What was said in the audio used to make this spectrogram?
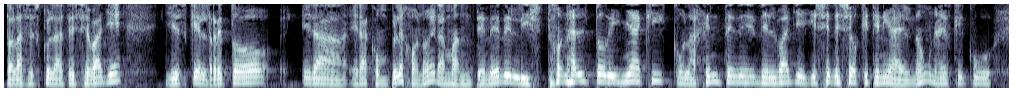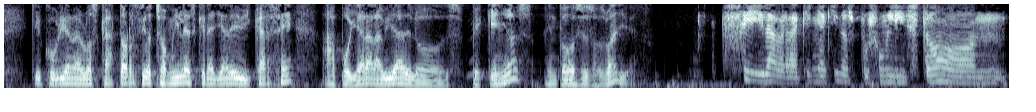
todas las escuelas de ese valle, y es que el reto era, era complejo, ¿no? Era mantener el listón alto de Iñaki con la gente del valle y ese deseo que tenía él, ¿no? Una vez que, que cubrían a los 14, 8 miles, que era ya dedicarse a apoyar a la vida de los pequeños en todos esos valles. Sí, la verdad que Iñaki nos puso un listón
